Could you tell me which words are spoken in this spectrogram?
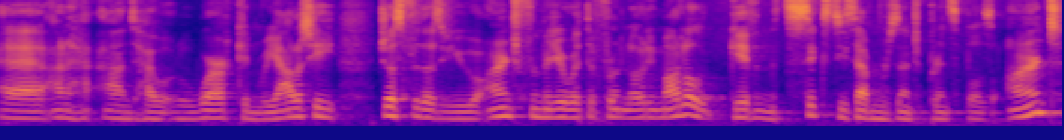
uh, and, and how it will work in reality. Just for those of you who aren't familiar with the front loading model, given that 67% of principals aren't,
